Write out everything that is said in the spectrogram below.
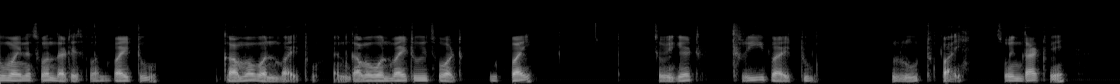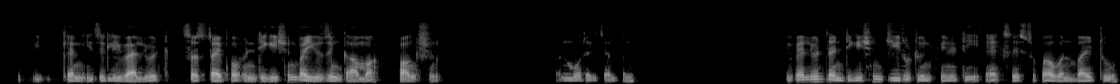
2 minus 1 that is 1 by 2 gamma 1 by 2 and gamma 1 by 2 is what? Root pi. So we get 3 by 2 root pi. So in that way we can easily evaluate such type of integration by using gamma function. One more example. Evaluate the integration 0 to infinity x raised to power 1 by 2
